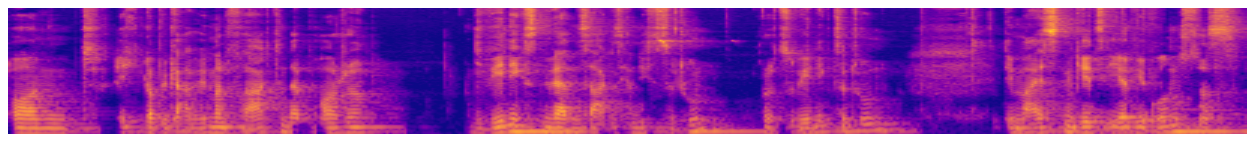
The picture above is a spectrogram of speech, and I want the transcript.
Und ich glaube, egal wie man fragt in der Branche, die wenigsten werden sagen, sie haben nichts zu tun oder zu wenig zu tun. Die meisten geht es eher wie uns, dass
